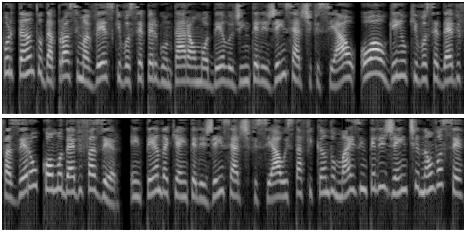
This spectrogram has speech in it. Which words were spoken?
Portanto, da próxima vez que você perguntar a um modelo de inteligência artificial ou a alguém o que você deve fazer ou como deve fazer, entenda que a inteligência artificial está ficando mais inteligente, não você.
